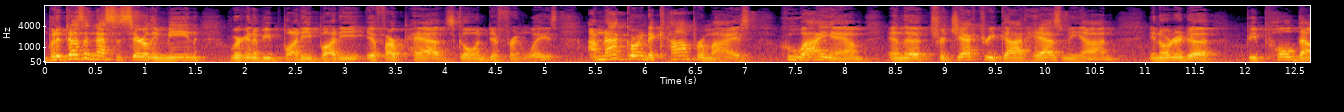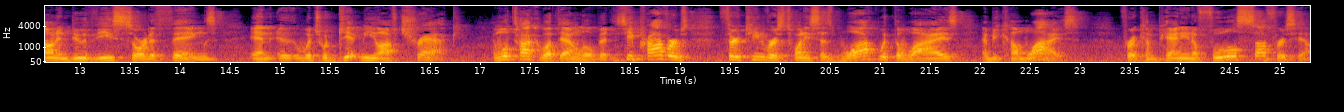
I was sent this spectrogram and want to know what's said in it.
but it doesn't necessarily mean we're going to be buddy buddy if our paths go in different ways. I'm not going to compromise who I am and the trajectory God has me on in order to be pulled down and do these sort of things and uh, which would get me off track. And we'll talk about that in a little bit. You see Proverbs 13, verse 20 says, Walk with the wise and become wise, for a companion of fools suffers him.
